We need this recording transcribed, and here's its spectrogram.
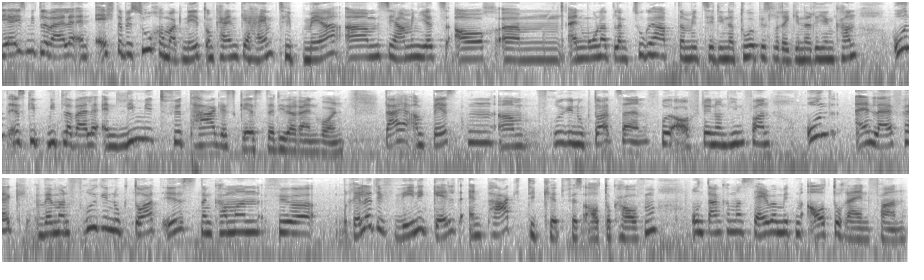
Der ist mittlerweile ein echter Besuchermagnet und kein Geheimtipp mehr. Ähm, sie haben ihn jetzt auch ähm, einen Monat lang zugehabt, damit sie die Natur ein bisschen regenerieren kann. Und es gibt mittlerweile ein Limit für Tagesgäste, die da rein wollen. Daher am besten ähm, früh genug dort sein, früh aufstehen und hinfahren. Und ein Lifehack, wenn man früh genug dort ist, dann kann man für relativ wenig Geld ein Parkticket fürs Auto kaufen und dann kann man selber mit dem Auto reinfahren.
